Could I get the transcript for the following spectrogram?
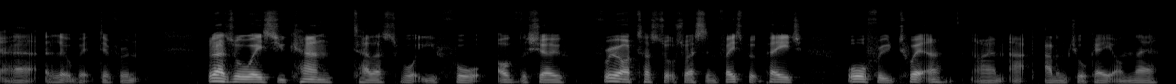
uh, a little bit different. But as always, you can tell us what you thought of the show through our Tuss Talks Wrestling Facebook page or through Twitter. I am at Adam Chalk 8 on there.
